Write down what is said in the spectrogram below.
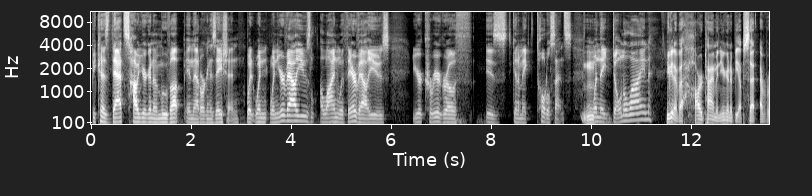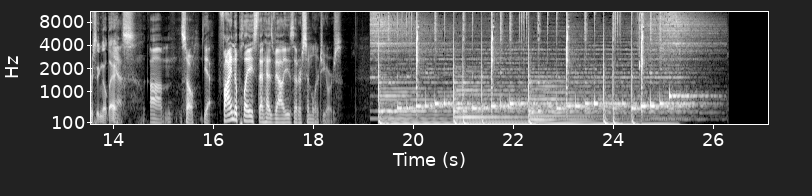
because that's how you're going to move up in that organization. When when your values align with their values, your career growth is going to make total sense. When they don't align, You're going to have a hard time, and you're going to be upset every single day. yes. Um. So yeah, find a place that has values that are similar to yours.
